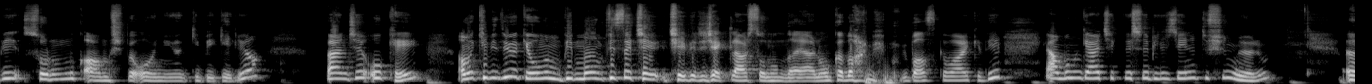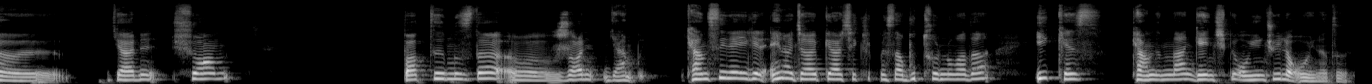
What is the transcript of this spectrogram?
bir sorumluluk almış ve oynuyor gibi geliyor. Bence okey. Ama kimi diyor ki onun bir Monfis'e çevirecekler sonunda yani o kadar büyük bir baskı var ki diye. Yani bunun gerçekleşebileceğini düşünmüyorum. Ee, yani şu an baktığımızda zan, yani kendisiyle ilgili en acayip gerçeklik mesela bu turnuvada ilk kez kendinden genç bir oyuncuyla oynadı.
